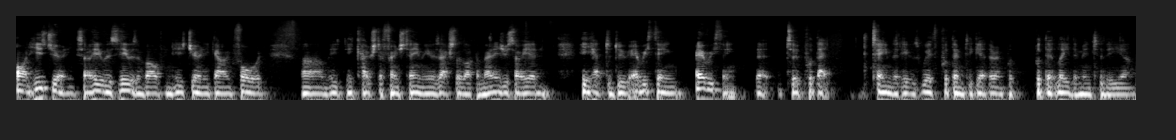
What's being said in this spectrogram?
on his journey. So he was he was involved in his journey going forward. Um, he, he, coached a French team. He was actually like a manager, so he had he had to do everything everything that to put that team that he was with put them together and put put that lead them into the um,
